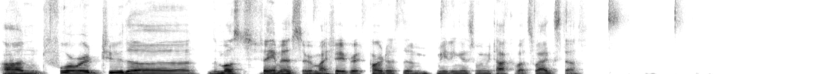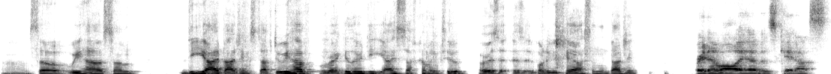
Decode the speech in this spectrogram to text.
on forward to the, the most famous or my favorite part of the meeting is when we talk about swag stuff. Uh, So we have some DEI badging stuff. Do we have regular DEI stuff coming too? Or is it, is it going to be CHAOSS and then badging? Right now, all I have is CHAOSS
